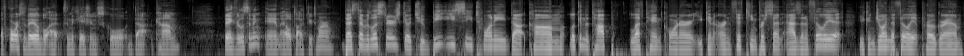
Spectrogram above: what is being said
of course, available at syndicationschool.com. Thanks for listening, and I will talk to you tomorrow. Best ever listeners, go to bec20.com. Look in the top left hand corner. You can earn 15% as an affiliate. You can join the affiliate program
